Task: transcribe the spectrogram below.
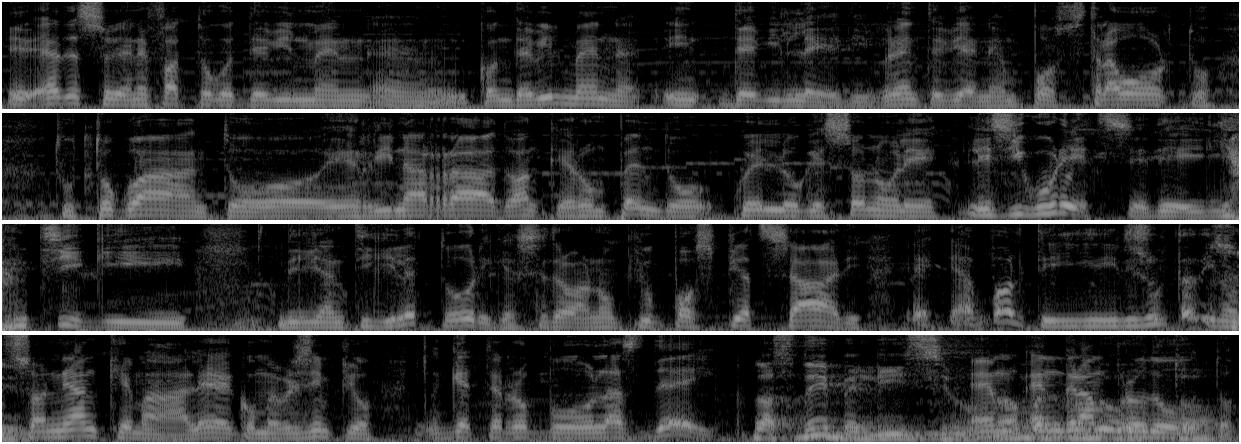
e adesso viene fatto con Devilman, eh, con Devilman in Devil Lady. Veramente viene un po' stravolto tutto quanto e rinarrato, anche rompendo quello che sono le, le sicurezze degli antichi, degli antichi lettori che si trovano più un po' spiazzati e, e a volte i risultati non Sì. sono neanche male, eh, come per esempio Get a Robo Last Day. Last Day è bellissimo. È, un- un è un gran prodotto. Prodotto.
